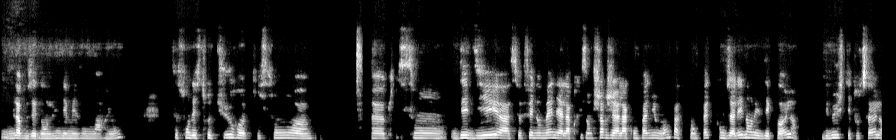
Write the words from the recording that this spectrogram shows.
Là, vous êtes dans l'une des maisons de Marion. Ce sont des structures euh, qui sont euh, euh, qui sont dédiées à ce phénomène et à la prise en charge et à l'accompagnement, parce qu'en fait, quand j'allais dans les écoles, au début j'étais toute seule.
